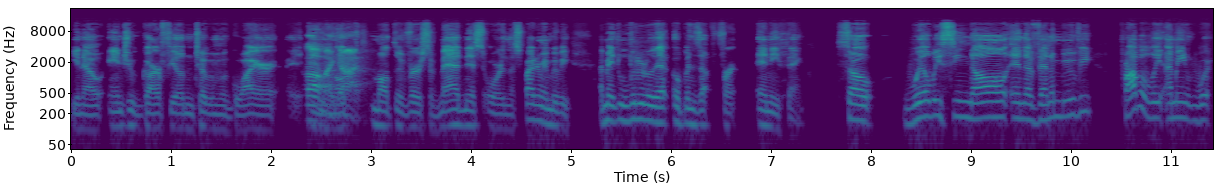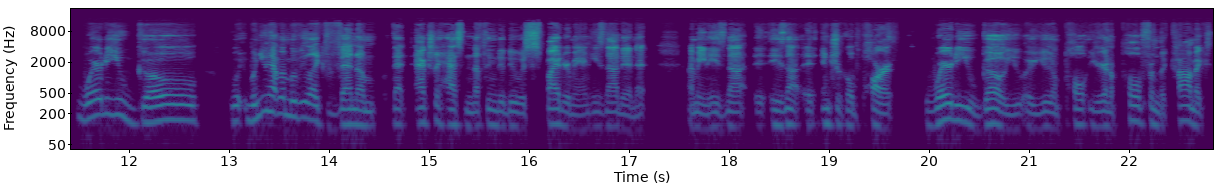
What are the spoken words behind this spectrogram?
you know, Andrew Garfield and Tobey Maguire. Oh in my God. Multiverse of Madness or in the Spider-Man movie. I mean, literally, that opens up for anything. So, will we see Null in a Venom movie? Probably. I mean, wh- where do you go wh- when you have a movie like Venom that actually has nothing to do with Spider-Man? He's not in it. I mean, he's not he's not an integral part. Where do you go? You are you gonna pull? You're gonna pull from the comics.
